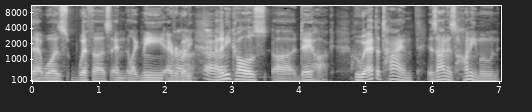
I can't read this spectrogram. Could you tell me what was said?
that was with us, and like me, everybody, uh, uh. and then he calls uh, Dayhawk, who at the time is on his honeymoon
